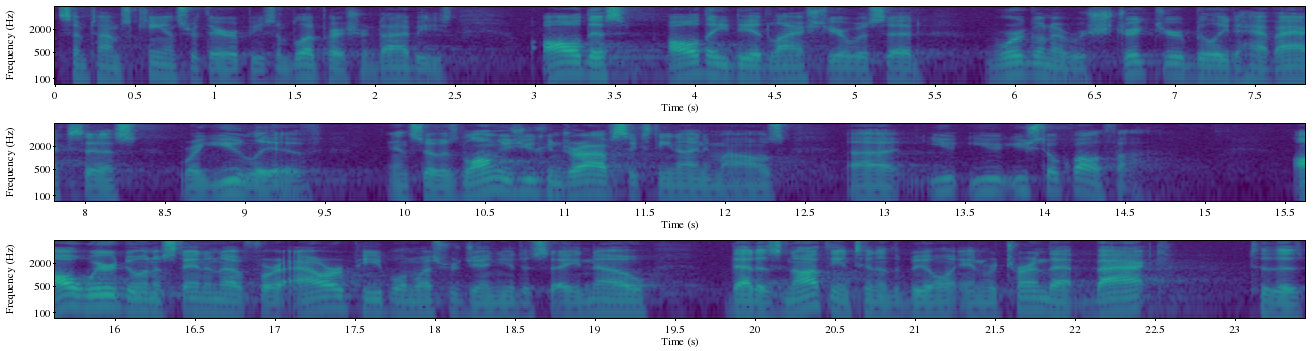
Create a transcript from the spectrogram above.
sometimes cancer therapies and blood pressure and diabetes. All this, all they did last year was said, we're going to restrict your ability to have access where you live. And so as long as you can drive 60, 90 miles, uh, you, you, you still qualify. All we're doing is standing up for our people in West Virginia to say, no, that is not the intent of the bill, and return that back to the,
